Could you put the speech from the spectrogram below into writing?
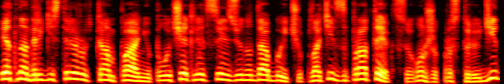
Это надо регистрировать компанию, получать лицензию на добычу, платить за протекцию, он же простолюдин.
